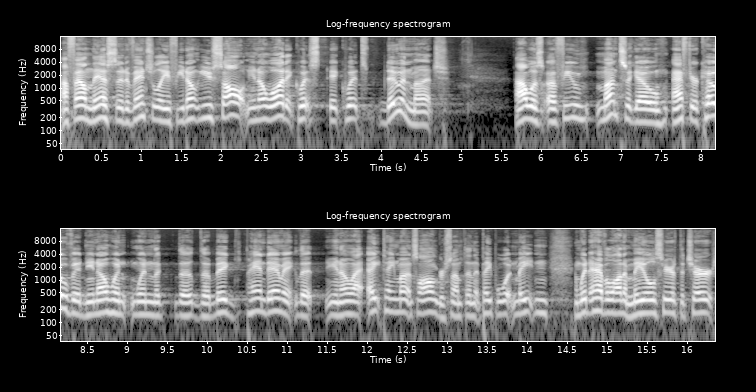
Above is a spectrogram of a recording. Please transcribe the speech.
I found this that eventually, if you don't use salt, you know what? It quits, it quits doing much. I was a few months ago after COVID, you know, when, when the, the, the big pandemic that, you know, 18 months long or something that people wasn't meeting and we didn't have a lot of meals here at the church.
